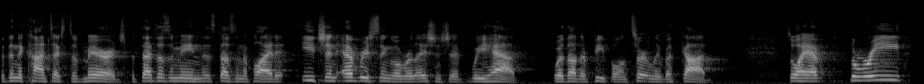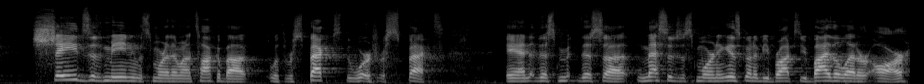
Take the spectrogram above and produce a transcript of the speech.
within the context of marriage. But that doesn't mean this doesn't apply to each and every single relationship we have with other people and certainly with God. So I have three shades of meaning this morning that I want to talk about with respect the word respect. And this, this uh, message this morning is going to be brought to you by the letter R.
